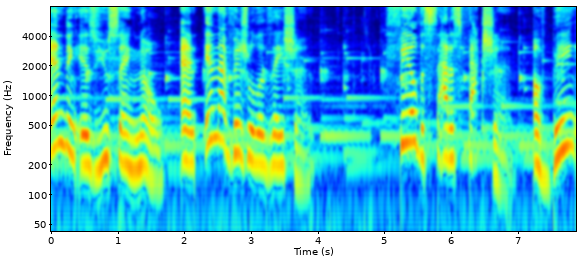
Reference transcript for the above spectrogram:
ending is you saying no. And in that visualization, feel the satisfaction of being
